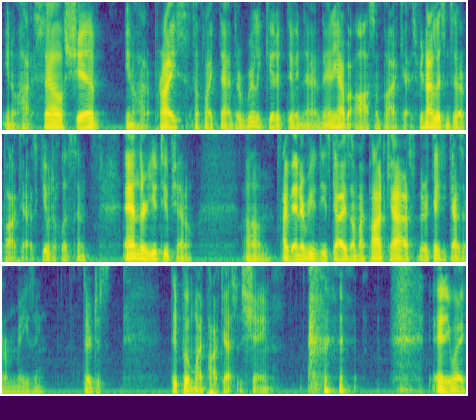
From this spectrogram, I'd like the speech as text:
you know, how to sell, ship, you know, how to price, stuff like that. They're really good at doing that. And they have an awesome podcast. If you're not listening to their podcast, give it a listen. And their YouTube channel. Um, I've interviewed these guys on my podcast. They're, these guys are amazing. They're just, they put my podcast to shame. anyway,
